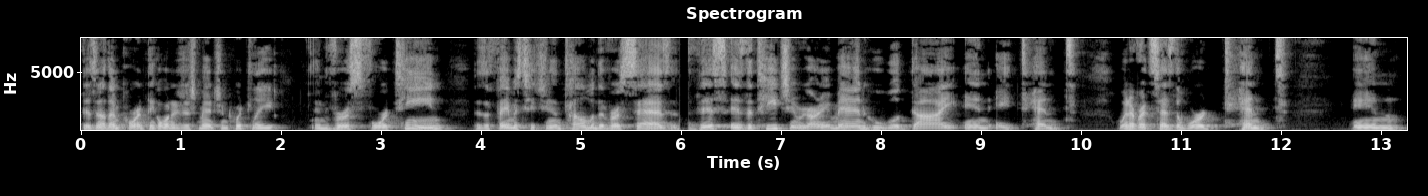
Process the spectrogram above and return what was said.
There's another important thing I want to just mention quickly. In verse 14, there's a famous teaching in Talmud. The verse says, this is the teaching regarding a man who will die in a tent. Whenever it says the word tent in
